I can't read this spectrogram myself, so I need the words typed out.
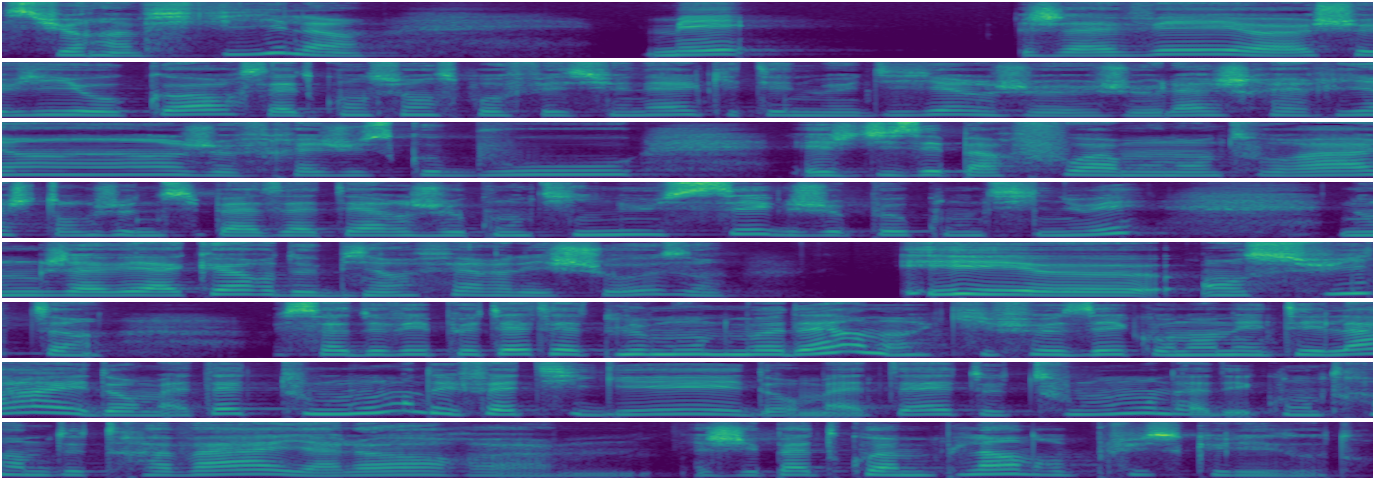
sur un fil, mais j'avais euh, chevillé au corps cette conscience professionnelle qui était de me dire je, je lâcherai rien, je ferai jusqu'au bout. Et je disais parfois à mon entourage, tant que je ne suis pas à terre, je continue, c'est que je peux continuer. Donc j'avais à cœur de bien faire les choses. Et euh, ensuite, ça devait peut-être être le monde moderne qui faisait qu'on en était là. Et dans ma tête, tout le monde est fatigué. Et dans ma tête, tout le monde a des contraintes de travail. Alors, euh, j'ai pas de quoi me plaindre plus que les autres.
